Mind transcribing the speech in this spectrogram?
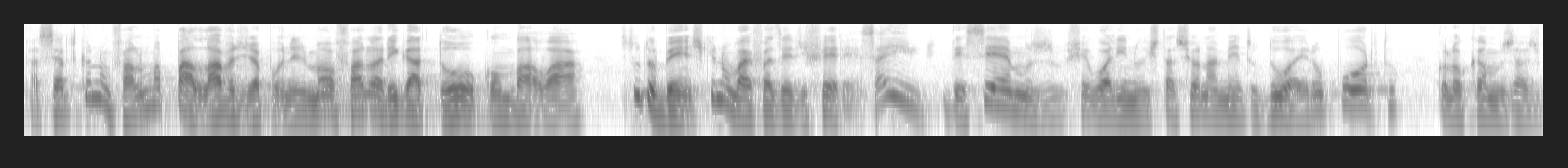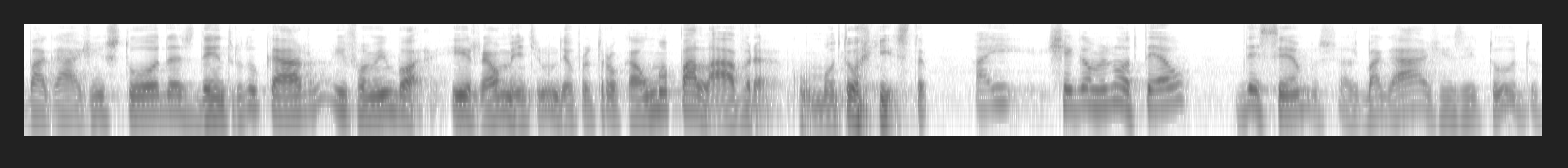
Tá certo que eu não falo uma palavra de japonês, mas eu falo arigato, konbawa. Tudo bem, acho que não vai fazer diferença. Aí descemos, chegou ali no estacionamento do aeroporto, colocamos as bagagens todas dentro do carro e fomos embora. E realmente não deu para trocar uma palavra com o motorista. Aí chegamos no hotel, descemos as bagagens e tudo,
